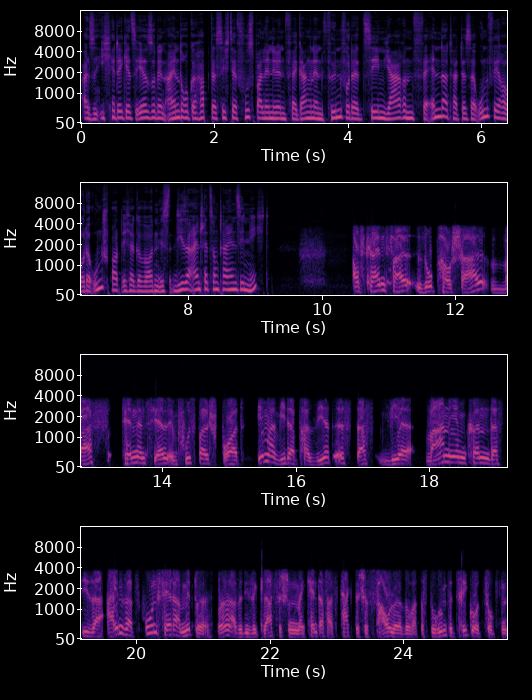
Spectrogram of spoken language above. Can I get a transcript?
Also ich hätte jetzt eher so den Eindruck gehabt, dass sich der Fußball in den vergangenen fünf oder zehn Jahren verändert hat, dass er unfairer oder unsportlicher geworden ist. Diese Einschätzung teilen Sie nicht? Auf keinen Fall so pauschal. Was tendenziell im Fußballsport immer wieder passiert ist, dass wir wahrnehmen können, dass dieser Einsatz unfairer Mittel, ne, also diese klassischen, man kennt das als taktisches Foul oder sowas, das berühmte Trikotzupfen,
